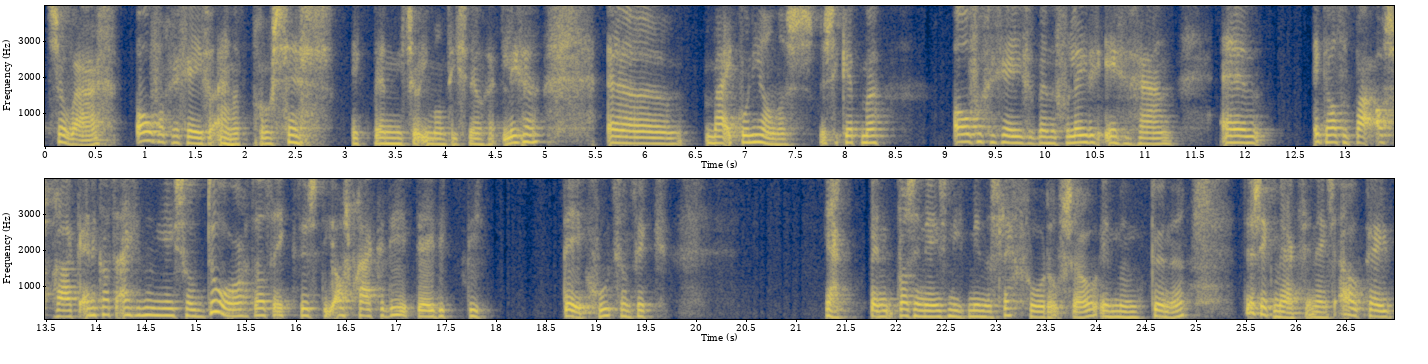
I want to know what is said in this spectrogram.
zo waar overgegeven aan het proces. Ik ben niet zo iemand die snel gaat liggen. Uh, maar ik kon niet anders. Dus ik heb me overgegeven, ben er volledig ingegaan. En ik had een paar afspraken en ik had eigenlijk nog niet eens zo door dat ik dus die afspraken die ik deed, die, die deed ik goed. Want ik, ja, ik, ben, ik was ineens niet minder slecht geworden of zo in mijn kunnen. Dus ik merkte ineens, oh, oké,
